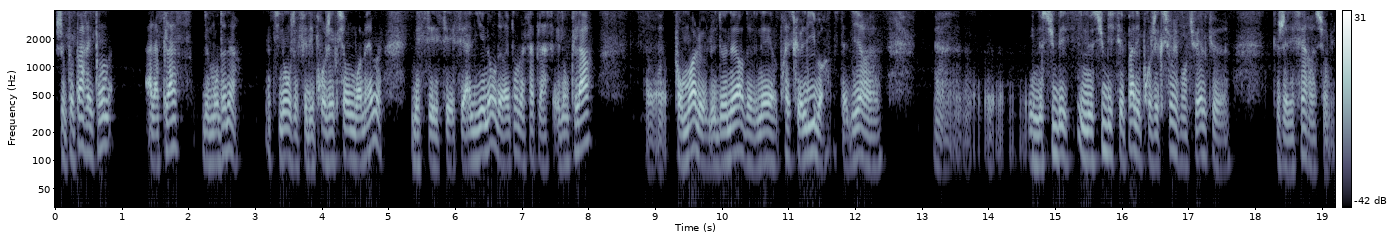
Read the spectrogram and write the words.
je ne peux pas répondre à la place de mon donneur. Sinon, je fais des projections de moi-même, mais c'est aliénant de répondre à sa place. Et donc là, pour moi, le, donneur devenait presque libre, c'est-à-dire euh, subissait, il, ne subissait pas les projections éventuelles que, j'allais faire sur lui.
